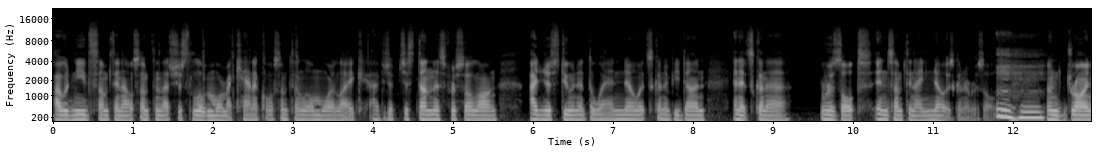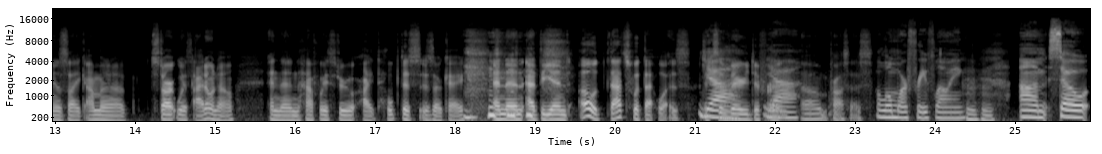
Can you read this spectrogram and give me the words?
I would need something else, something that's just a little more mechanical, something a little more like I've just, just done this for so long. I'm just doing it the way I know it's going to be done, and it's going to result in something I know is going to result. Mm-hmm. And drawing is like I'm going to start with I don't know, and then halfway through I hope this is okay, and then at the end, oh, that's what that was. It's yeah, a very different yeah. um, process. A little more free flowing. Mm-hmm. Um, so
